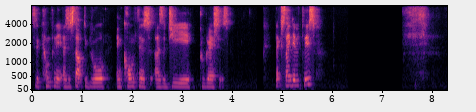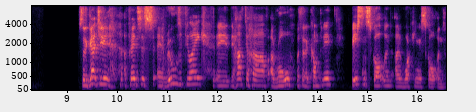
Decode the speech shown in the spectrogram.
to the company as they start to grow in confidence as the GA progresses. Next slide, David, please. So the graduate apprentice uh, rules, if you like, they, they have to have a role within a company based in Scotland and working in Scotland.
